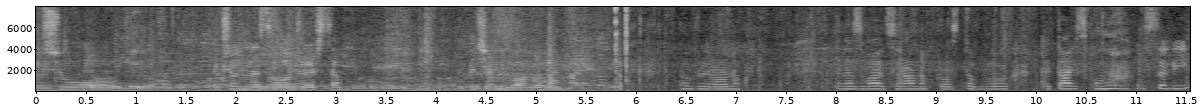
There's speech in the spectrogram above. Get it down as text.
якщо, якщо не насолоджуєшся вечірнім Лондоном. Добрий ранок. Я називаю це ранок просто в китайському селі,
